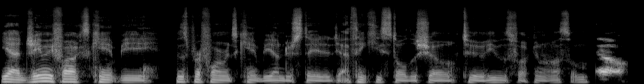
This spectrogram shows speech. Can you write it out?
Yeah, Jamie Foxx can't be his performance can't be understated. I think he stole the show too. He was fucking awesome. Oh,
